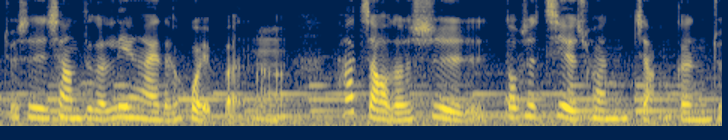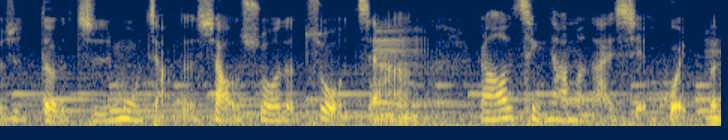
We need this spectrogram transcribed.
就是像这个恋爱的绘本啊，他找的是都是芥川奖跟就是得直木奖的小说的作家，嗯然后请他们来写绘本。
